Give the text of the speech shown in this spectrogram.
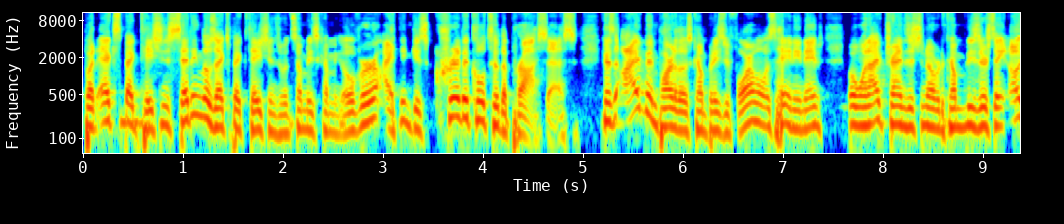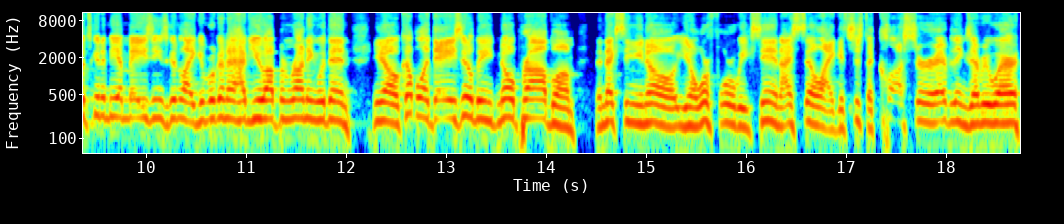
but expectations, setting those expectations when somebody's coming over, I think is critical to the process. Because I've been part of those companies before. I won't say any names, but when I've transitioned over to companies, they're saying, oh, it's going to be amazing. It's going to like we're going to have you up and running within you know a couple of days. It'll be no problem. The next thing you know, you know we're four weeks weeks in, I still like it's just a cluster, everything's everywhere.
